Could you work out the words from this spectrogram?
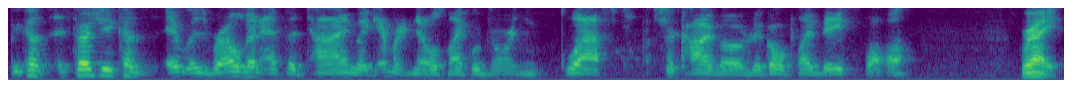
because especially because it was relevant at the time. Like everybody knows Michael Jordan left Chicago to go play baseball. Right.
